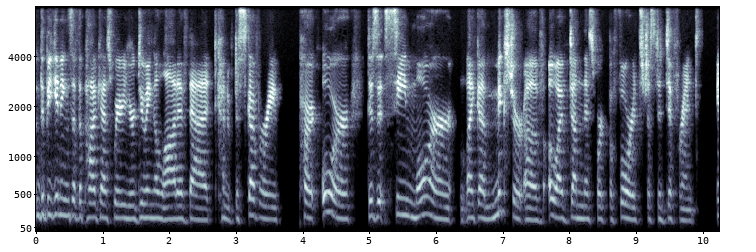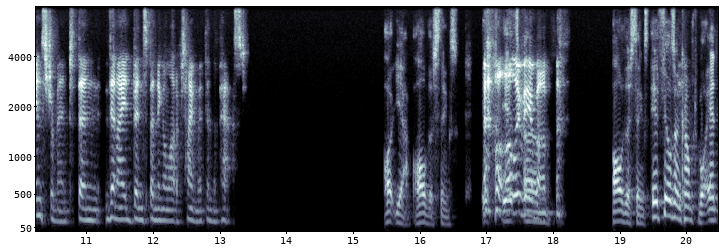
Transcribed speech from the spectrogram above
the beginnings of the podcast where you're doing a lot of that kind of discovery part or does it seem more like a mixture of oh I've done this work before it's just a different instrument than than I'd been spending a lot of time with in the past? Oh yeah, all those things. It, all of the um, above all those things. It feels uncomfortable and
